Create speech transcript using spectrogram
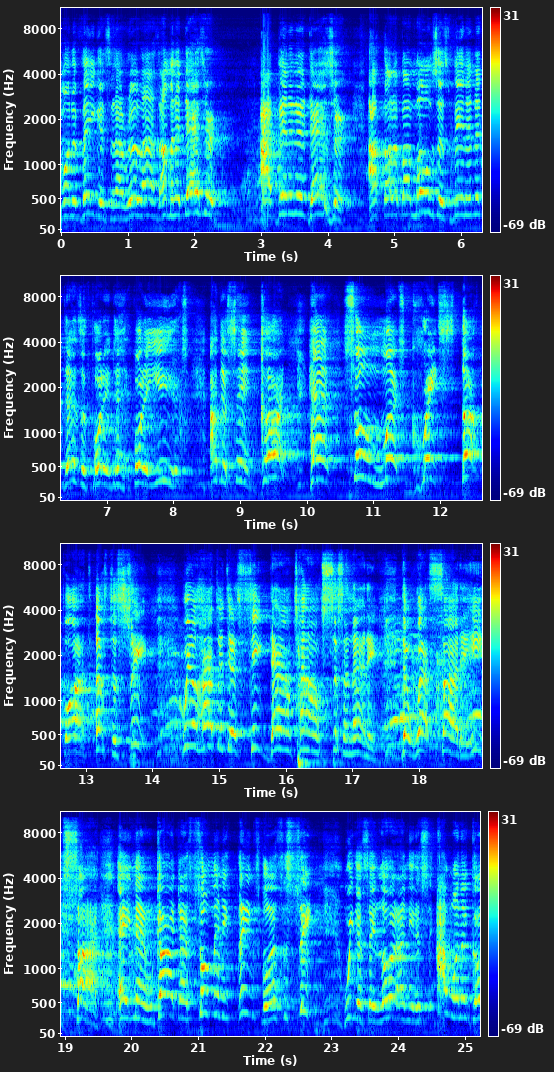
going to Vegas and I realized I'm in a desert. I've been in a desert. I thought about Moses being in the desert 40, days, 40 years. I'm just saying, God had so much great stuff for us to see. We don't have to just see downtown Cincinnati, the west side, the east side. Amen. God got so many things for us to see. We just say, Lord, I need to see. I want to go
